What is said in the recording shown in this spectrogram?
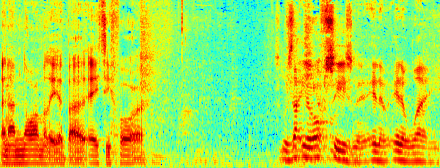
and I'm normally about 84. Was that your off season in a, in a way?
